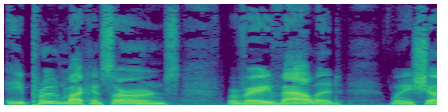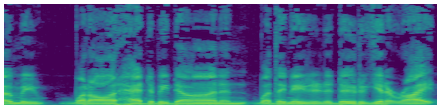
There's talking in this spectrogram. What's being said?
he proved my concerns were very valid when he showed me what all had to be done and what they needed to do to get it right.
